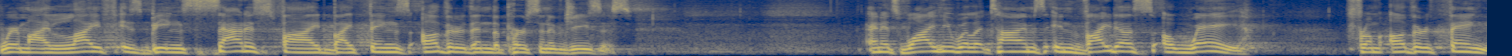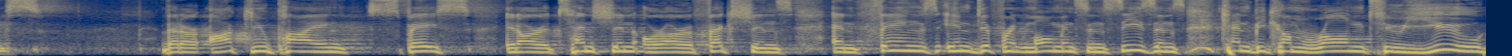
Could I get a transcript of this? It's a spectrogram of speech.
where my life is being satisfied by things other than the person of Jesus. And it's why he will at times invite us away from other things that are occupying space in our attention or our affections, and things in different moments and seasons can become wrong to you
